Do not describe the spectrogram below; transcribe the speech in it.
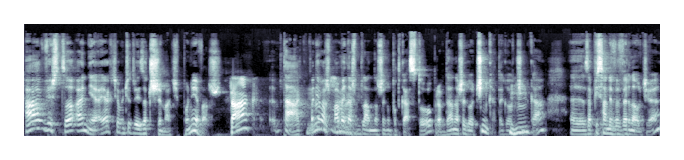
A wiesz co, a nie, a ja chciałbym Cię tutaj zatrzymać, ponieważ Tak? tak, No ponieważ zatrzymaj. mamy nasz plan naszego podcastu, prawda, naszego odcinka, tego Mhm. odcinka, e, zapisany we Evernote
